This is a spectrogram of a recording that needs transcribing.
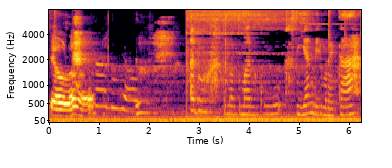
ya Allah. Aduh, teman-temanku, kasihan deh mereka.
